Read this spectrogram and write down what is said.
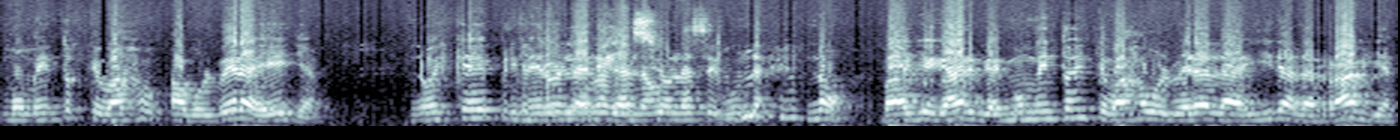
momentos que vas a volver a ella. No es que primero es la negación, la segunda, no, va a llegar y hay momentos en que vas a volver a la ira, a la rabia,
